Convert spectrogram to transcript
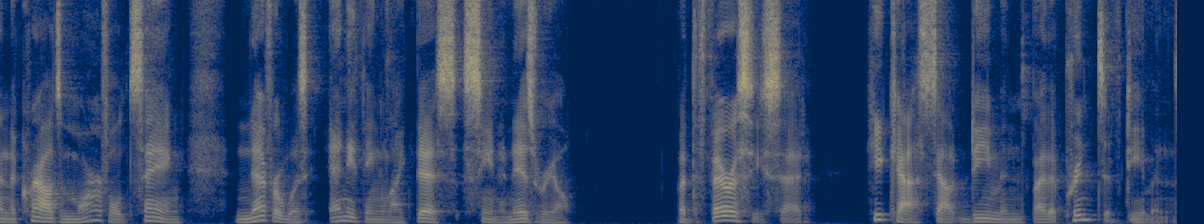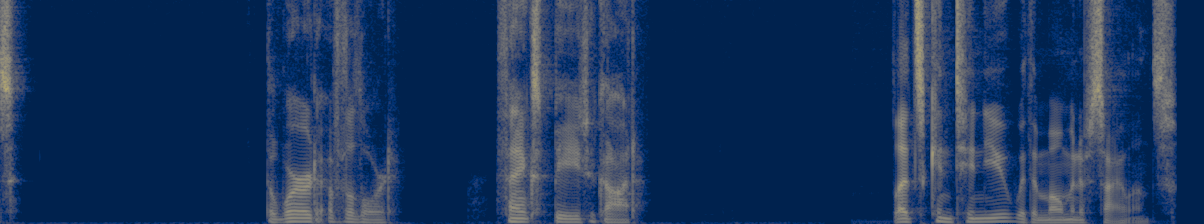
And the crowds marveled, saying, Never was anything like this seen in Israel. But the Pharisees said, He casts out demons by the prince of demons. The word of the Lord. Thanks be to God. Let's continue with a moment of silence.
